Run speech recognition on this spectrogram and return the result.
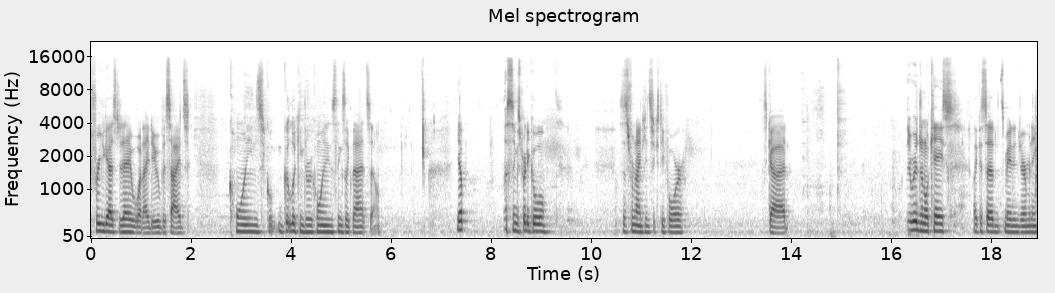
for you guys today, what I do besides coins, looking through coins, things like that. So, yep, this thing's pretty cool. This is from 1964. It's got the original case, like I said, it's made in Germany.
